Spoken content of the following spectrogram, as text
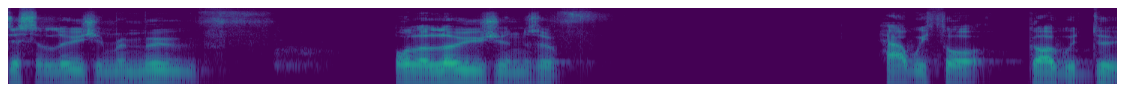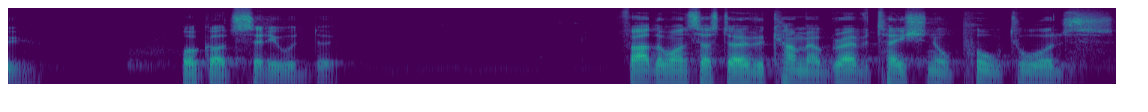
disillusion, remove all illusions of how we thought God would do what God said He would do. Father wants us to overcome our gravitational pull towards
